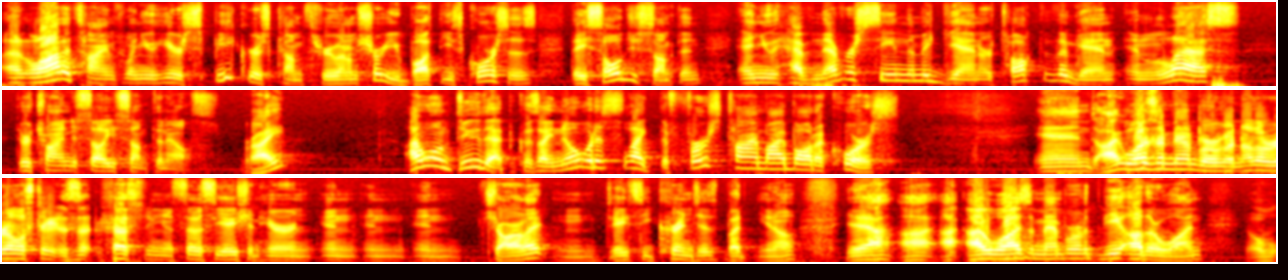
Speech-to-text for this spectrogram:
a lot of times when you hear speakers come through, and I'm sure you bought these courses, they sold you something, and you have never seen them again or talked to them again unless they're trying to sell you something else, right? I won't do that because I know what it's like. The first time I bought a course, and I was a member of another real estate investing association here in, in, in, in, Charlotte, and JC cringes, but you know, yeah, I, I, was a member of the other one a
